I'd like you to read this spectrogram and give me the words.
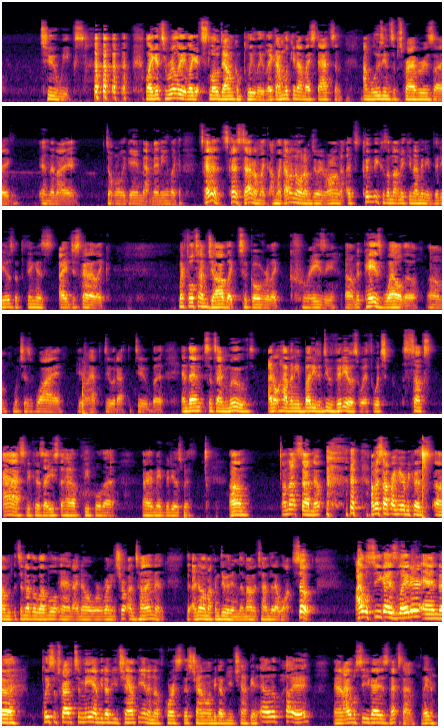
two weeks. like it's really like it slowed down completely. Like I'm looking at my stats and I'm losing subscribers. I and then I don't really gain that many. Like it's kind of it's kind of sad. I'm like I'm like I don't know what I'm doing wrong. It could be because I'm not making that many videos. But the thing is, I just gotta like my full time job like took over like crazy. Um, it pays well though, um, which is why you know I have to do what I have to do. But and then since I moved, I don't have anybody to do videos with, which sucks ass because I used to have people that I made videos with. Um, on that sad note, I'm gonna stop right here because um, it's another level, and I know we're running short on time, and I know I'm not gonna do it in the amount of time that I want. So I will see you guys later, and uh, please subscribe to me, MBW Champion, and of course this channel, MBW Champion El Pae. And I will see you guys next time. Later.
